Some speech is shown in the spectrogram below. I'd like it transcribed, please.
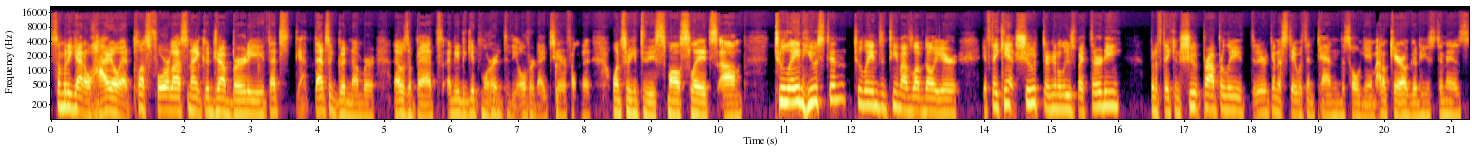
Somebody got Ohio at plus four last night. Good job, Birdie. That's yeah, that's a good number. That was a bet. I need to get more into the overnights here if I'm gonna once we get to these small slates. Um, Tulane, Houston. Tulane's a team I've loved all year. If they can't shoot, they're gonna lose by 30. But if they can shoot properly, they're going to stay within 10 this whole game. I don't care how good Houston is.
